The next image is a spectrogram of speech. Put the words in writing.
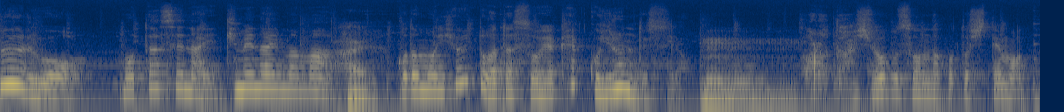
ルールを持たせない決めないままはい、子供にひょいと渡す親結構いるんですよ。うん。あら大丈夫？そんなことしてもって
